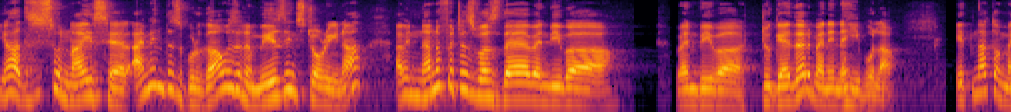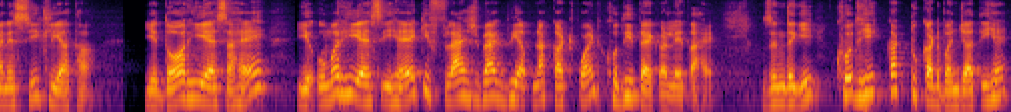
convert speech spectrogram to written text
this is so nice here. I mean, this Gurgaon is an amazing story, na? I mean, none of it is was there when we were when we were together. मैंने नहीं बोला इतना तो मैंने सीख लिया था। ये दौर ही ऐसा है, ये उम्र ही ऐसी है कि फ्लैशबैक भी अपना कट पॉइंट खुद ही तय कर लेता है। ज़िंदगी खुद ही कट टू कट बन जाती है।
